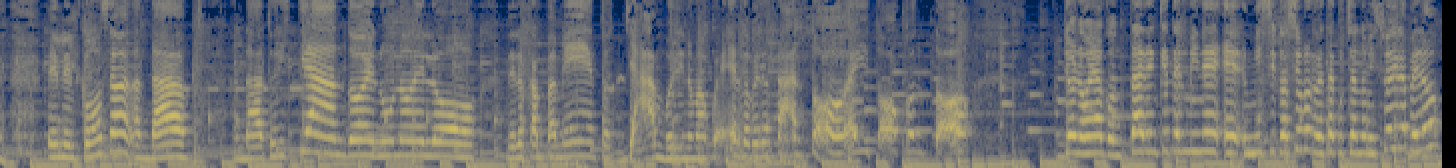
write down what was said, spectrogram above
en el, ¿cómo se llama? Andaba, andaba turisteando en uno de los, de los campamentos, Jamboree, no me acuerdo, pero estaban todos ahí, todos con todo. Yo no voy a contar en qué terminé eh, mi situación porque me está escuchando mi suegra, pero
